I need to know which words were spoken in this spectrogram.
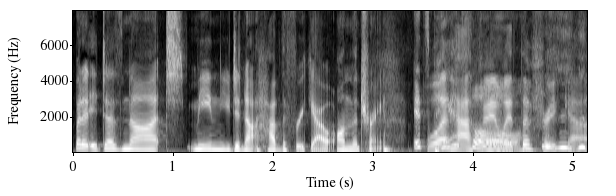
But it does not mean you did not have the freak out on the train. It's What painful. happened with the freak out?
